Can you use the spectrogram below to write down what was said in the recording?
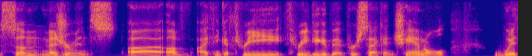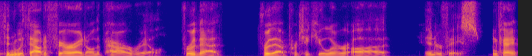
some measurements uh, of I think a three three gigabit per second channel with and without a ferrite on the power rail for that for that particular uh, interface. Okay,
